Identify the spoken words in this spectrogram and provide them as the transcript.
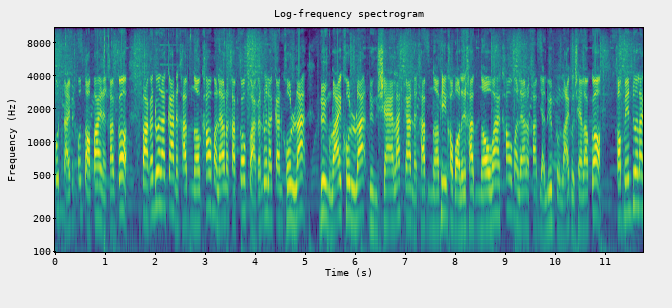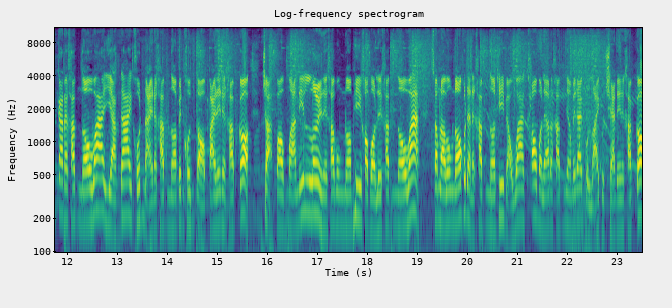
คนไหนเป็นคนต่อไปนะครับก็ฝากกันด้วยละกันนะครับเนาะเข้ามาแล้วนะครับก็ฝากกันด้วยละกันคนละ1ไลค์คนละ 1 แชร์ละกันนะครับเนาะพี่เขาบอกเลยครับเนาะว่าเข้ามาแล้วนะครับอย่าลืมกดไลค์กดแชร์แล้วก็คอมเมนต์ด้วยละกันนะครับเนาะว่าอยากได้คนไหนนะครับเนาะเป็นคนต่อไปเลยนะครับก็จะประมาณนี้เลยนะครับวงน้องพี่เขาบอกเลยครับเนาะว่าสำหรับน้องๆคนไหนนะครับเนาะที่แบบว่าเข้ามาแล้วนะครับยังไม่ได้กดไลค์กดแชร์ด้วยนะครับก็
